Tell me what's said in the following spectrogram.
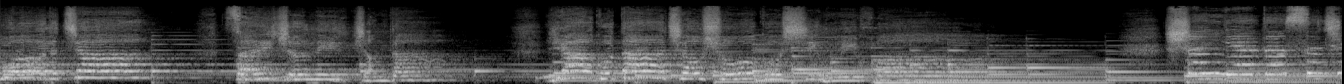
我的家，在这里长大，压过大桥，说过心里话。四季，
